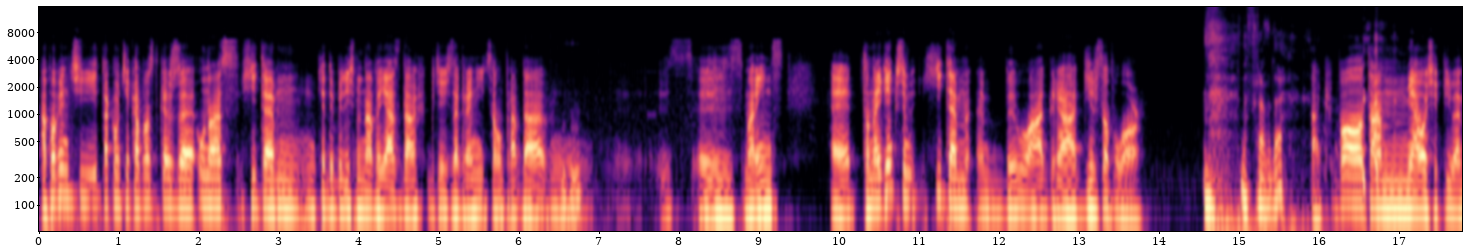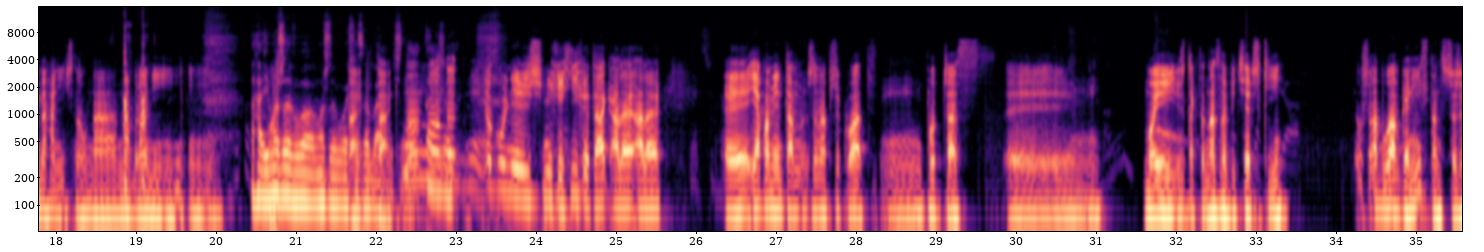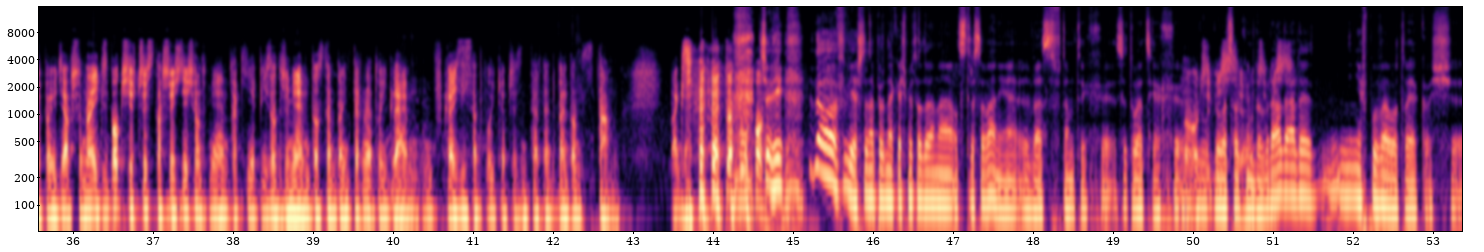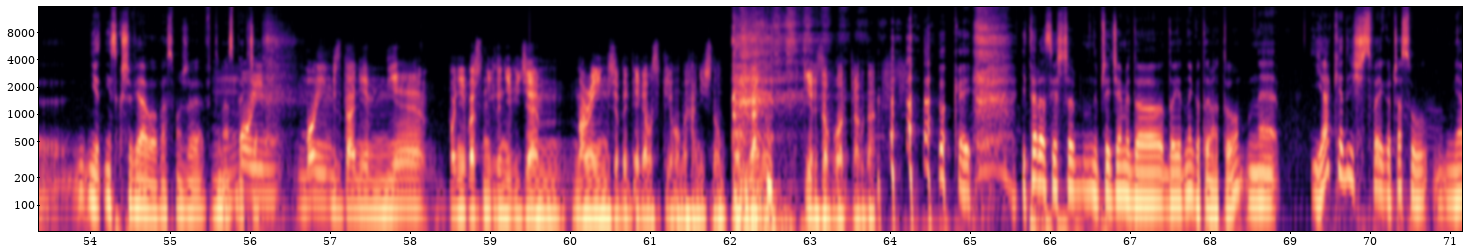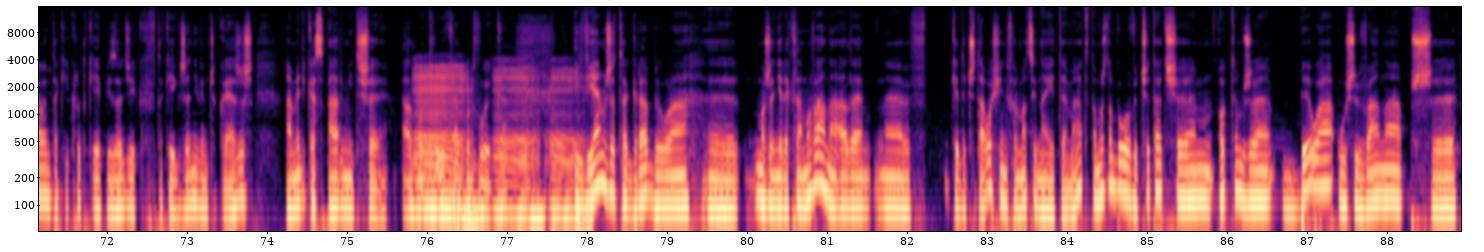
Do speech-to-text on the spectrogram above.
a powiem Ci taką ciekawostkę, że u nas hitem, kiedy byliśmy na wyjazdach gdzieś za granicą, prawda, z, y, z Marines, e, to największym hitem była gra Gears of War. Naprawdę? Tak, bo tam miało się piłę mechaniczną na, na broni i, i Aha, i można było, można było się tak, zabawić. tak. No, No, także... no, ogólnie śmichy, chichy, tak, ale, ale e, ja pamiętam, że na przykład mm, podczas e, mojej, że tak to nazwę, wycieczki, to już chyba był Afganistan, szczerze powiedziawszy, na Xboxie 360 miałem taki epizod, że miałem dostęp do internetu i grałem w Crysisa 2 przez internet, będąc tam. Także to było... Czyli, no wiesz, to na pewno jakaś metoda na odstresowanie was w tamtych e, sytuacjach e, No, była całkiem dobra, ale, ale nie wpływało to jakoś, e, nie, nie skrzywiało was może w tym aspekcie. Moim, moim zdaniem nie, ponieważ nigdy nie widziałem Marine, żeby biegał z piłą mechaniczną po Gears of War, prawda? Okej. I teraz jeszcze przejdziemy do, do jednego tematu. Ja kiedyś swojego czasu miałem taki krótki epizodzik w takiej grze, nie wiem czy kojarzysz, America's Army 3, albo trójka, albo dwójka. Mm, mm. I wiem, że ta gra była e, może nie reklamowana, ale e, w, kiedy czytało się informacje na jej temat, to można było wyczytać o tym, że była używana przy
